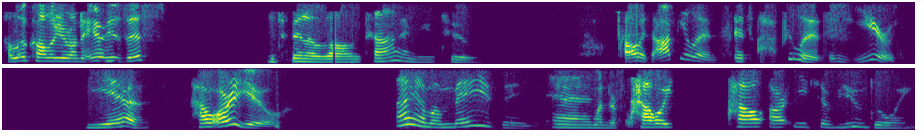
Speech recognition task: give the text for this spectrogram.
Hello, caller. You're on the air. Who's this? It's been a long time, you two. Oh, it's opulence. It's Opulence. It's been years. Yes, How are you? I am amazing. And Wonderful. How are, how are each of you doing?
